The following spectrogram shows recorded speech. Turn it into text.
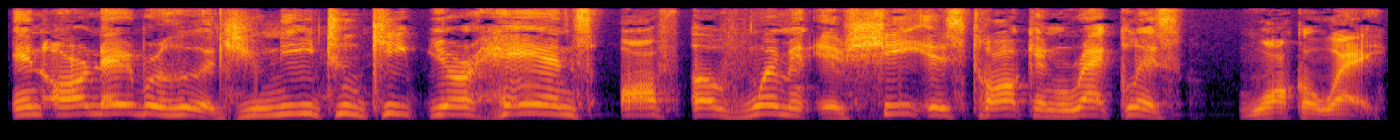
in our neighborhoods. You need to keep your hands off of women. If she is talking reckless, walk away.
